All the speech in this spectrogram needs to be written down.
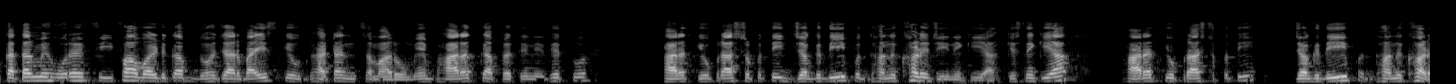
कतर में हो रहे फीफा वर्ल्ड कप 2022 के उद्घाटन समारोह में भारत का प्रतिनिधित्व भारत के उपराष्ट्रपति जगदीप धनखड़ जी ने किया। किसने किया? भारत के उपराष्ट्रपति जगदीप धनखड़।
